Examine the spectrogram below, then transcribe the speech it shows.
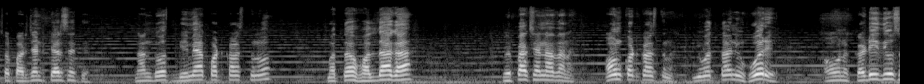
ಸ್ವಲ್ಪ ಅರ್ಜೆಂಟ್ ಕೆಲ್ಸ ಐತಿ. ನನ್ನ ದೋಸ್ತ್ ಭೀಮ್ಯಾಗ ಕೊಟ್ಟು ಕಳಿಸ್ತೀನು. ಮತ್ತು ಹೊಲ್ದಾಗ ವಿಪಕ್ಷ ಅದಾನ. ಅವ್ನ್ ಕೊಟ್ಟು ಕಳಿಸ್ತಾನೆ. ಇವತ್ತ ನೀವು ಹೋರಿ. ಅವನ ಕಡಿ ದಿವಸ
